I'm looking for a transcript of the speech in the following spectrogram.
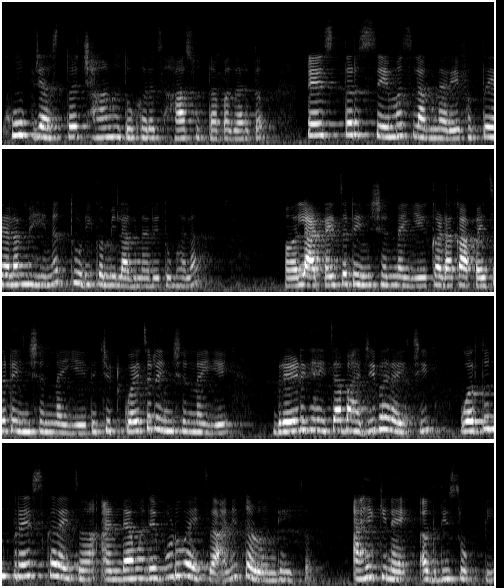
खूप जास्त छान होतो खरंच हा सुद्धा पदार्थ. टेस्ट तर सेमच लागणार आहे फक्त याला मेहनत थोडी कमी लागणार आहे तुम्हाला. लाटायचं टेन्शन नाही आहे कडा कापायचं टेन्शन नाही आहे ते चिटकवायचं टेन्शन नाही आहे ब्रेड घ्यायचा भाजी भरायची वरतून प्रेस करायचं अंड्यामध्ये बुडवायचं आणि तळून घ्यायचं. आहे की नाही अगदी सोपी?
